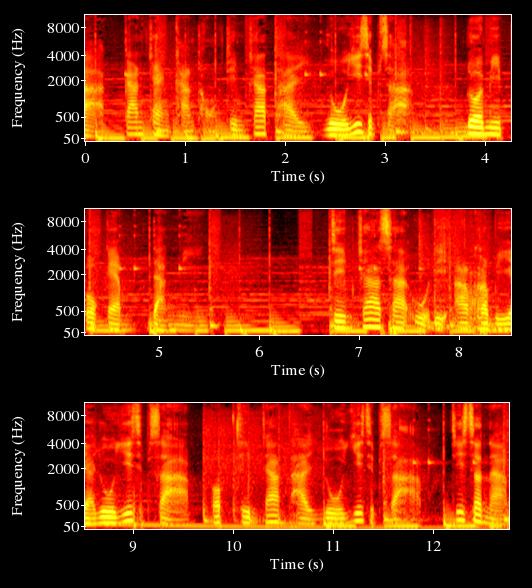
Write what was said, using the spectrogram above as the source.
ลากการแข่งขันของทีมชาติไทย U23 โดยมีโปรแกรมดังนี้ ทีมชาติซาอุดิอาระเบีย U23 พบทีมชาติไทย U23 ที่สนาม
